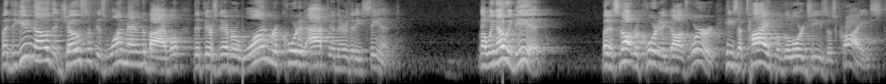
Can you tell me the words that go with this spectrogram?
But do you know that Joseph is one man in the Bible that there's never one recorded act in there that he sinned? Now, we know he did, but it's not recorded in God's Word. He's a type of the Lord Jesus Christ.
